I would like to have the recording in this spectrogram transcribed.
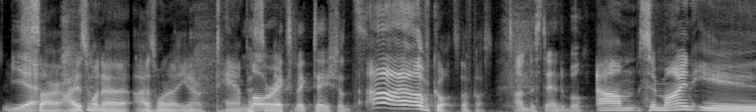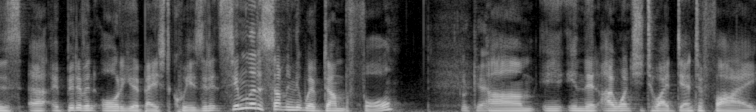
Yeah. So I just want to, I just want to, you know, tamper Lower expectations. Ah, of course, of course. Understandable. Um, so mine is uh, a bit of an audio-based quiz, and it's similar to something that we've done before. Okay. Um, in, in that I want you to identify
